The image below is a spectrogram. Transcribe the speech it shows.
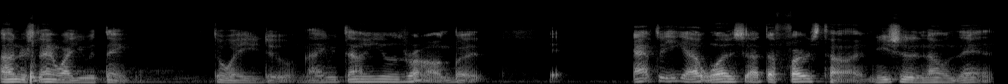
I understand why you would think the way you do. I'm not even telling you it was wrong, but after he got one shot the first time, you should have known then.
